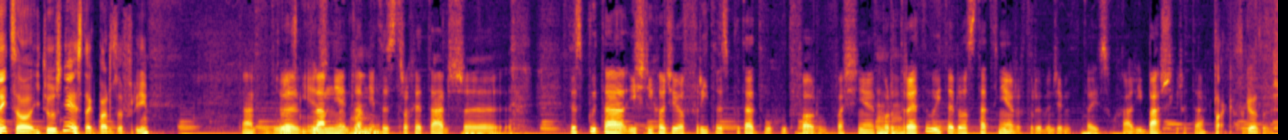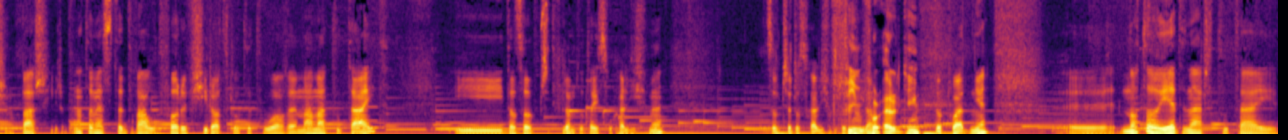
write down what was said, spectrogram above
No i co? I tu już nie jest tak bardzo free. Tak, dla mnie, tak dla mnie to jest trochę tak, że to jest płyta, jeśli chodzi o free, to jest płyta dwóch utworów. Właśnie Mhm. portretu i tego ostatniego, który będziemy tutaj słuchali. Bashir, tak? Tak, zgadza się. Bashir. Natomiast te dwa utwory w środku, tytułowe Mama Too Tight I to, co przed chwilą tutaj słuchaliśmy, co czego słuchaliśmy przed Film chwilą, for Ernie. dokładnie, no to jednak tutaj,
